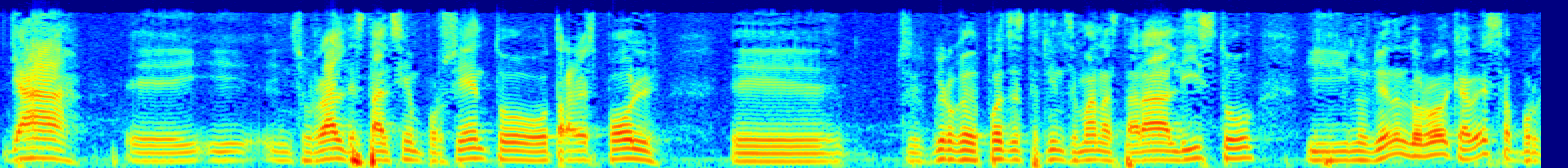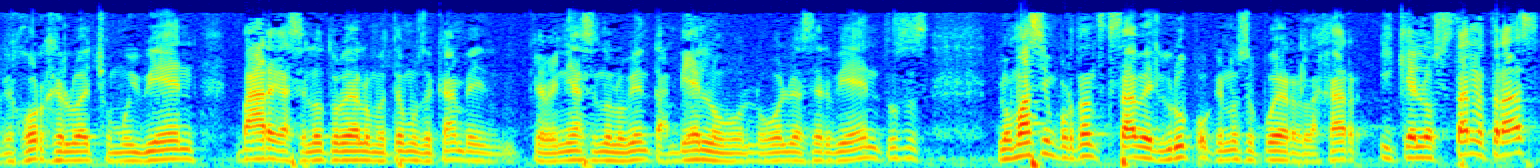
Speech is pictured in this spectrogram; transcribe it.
Ya eh, Insurralde está al 100%, otra vez Paul. Eh, creo que después de este fin de semana estará listo y nos viene el dolor de cabeza porque Jorge lo ha hecho muy bien, Vargas el otro día lo metemos de cambio y que venía haciéndolo bien también lo, vuelve a hacer bien, entonces lo más importante es que sabe el grupo que no se puede relajar y que los que están atrás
